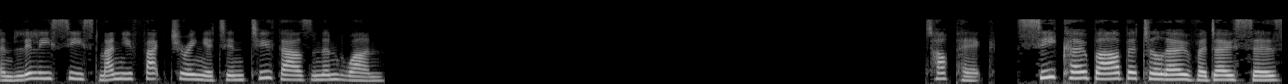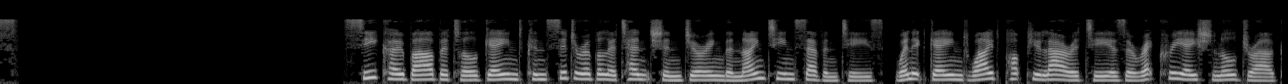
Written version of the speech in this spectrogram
and Lilly ceased manufacturing it in 2001. Secobarbital overdoses Secobarbital gained considerable attention during the 1970s, when it gained wide popularity as a recreational drug.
